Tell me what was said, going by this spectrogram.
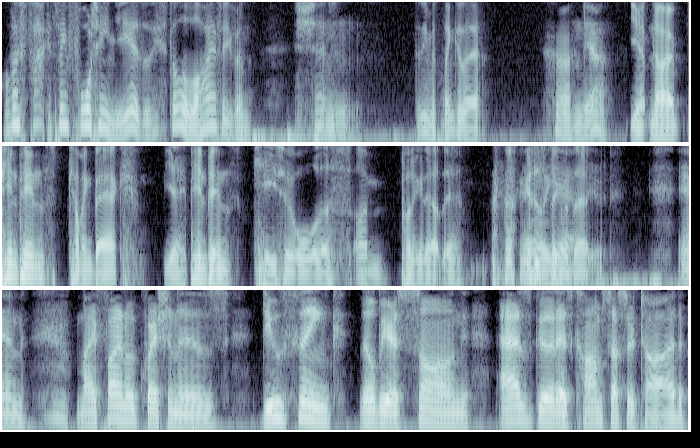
Although fuck, it's been 14 years. Is he still alive even? Shit. Mm, Didn't even think of that. Huh. yeah. Yep. No, Pen Pen's coming back. Yeah, Pen Pen's key to all of this. I'm putting it out there. I'm going to Hell stick yeah, with that. dude. And my final question is Do you think there'll be a song as good as Komm Süsser Tod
